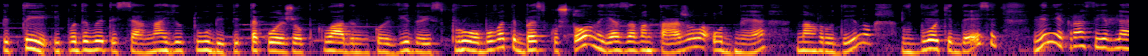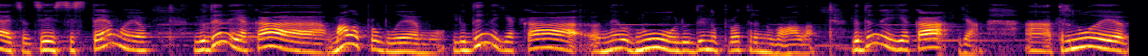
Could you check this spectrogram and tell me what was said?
піти і подивитися на Ютубі під такою ж обкладинкою відео і спробувати безкоштовно. Я завантажила одне на грудину в блокі 10. Він якраз і є цією системою людини, яка мала проблему, людини, яка не одну людину протренувала, людини, яка я тренує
